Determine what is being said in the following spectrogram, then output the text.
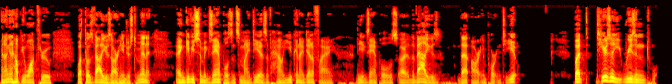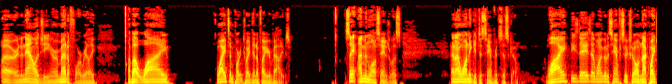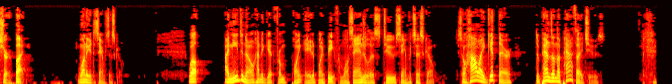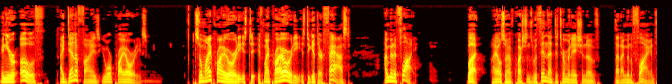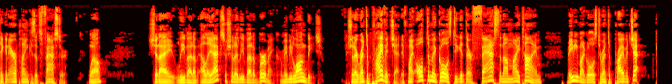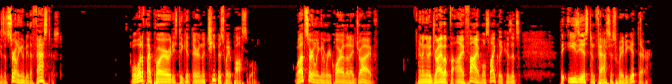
And I'm going to help you walk through what those values are here in just a minute and give you some examples and some ideas of how you can identify the examples or uh, the values that are important to you. But here's a reason uh, or an analogy or a metaphor really about why why it's important to identify your values. Say I'm in Los Angeles and I want to get to San Francisco. Why these days I want to go to San Francisco? I'm not quite sure, but I want to get to San Francisco. Well, I need to know how to get from point A to point B, from Los Angeles to San Francisco. So how I get there depends on the path I choose. And your oath identifies your priorities. So my priority is to, if my priority is to get there fast, I'm going to fly. But I also have questions within that determination of that I'm going to fly. To take an airplane because it's faster. Well, should I leave out of LAX or should I leave out of Burbank or maybe Long Beach? Should I rent a private jet? If my ultimate goal is to get there fast and on my time, maybe my goal is to rent a private jet because it's certainly going to be the fastest. Well, what if my priority is to get there in the cheapest way possible? Well, that's certainly going to require that I drive. And I'm going to drive up the I 5 most likely because it's the easiest and fastest way to get there.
